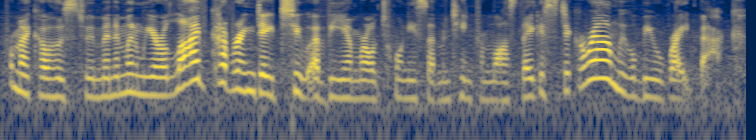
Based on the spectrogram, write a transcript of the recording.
for my co-host Stu Miniman. We are live covering day two of VMworld 2017 from Las Vegas. Stick around, we will be right back.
